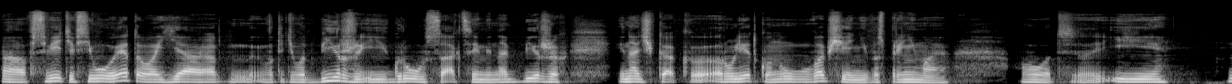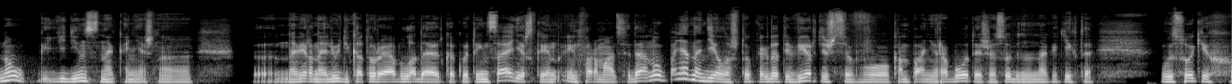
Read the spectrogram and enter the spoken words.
а, в свете всего этого я вот эти вот биржи и игру с акциями на биржах, иначе как рулетку, ну, вообще не воспринимаю. Вот. И, ну, единственное, конечно, наверное, люди, которые обладают какой-то инсайдерской информацией, да, ну, понятное дело, что когда ты вертишься в компании, работаешь, особенно на каких-то высоких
